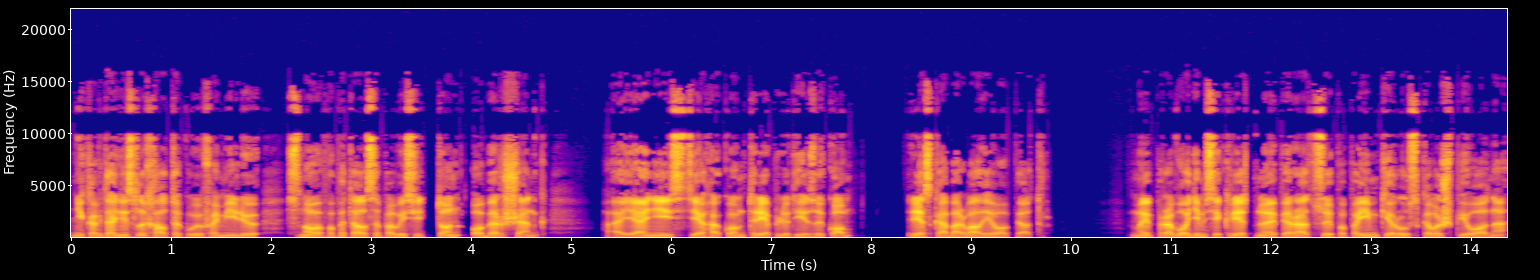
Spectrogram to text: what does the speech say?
Никогда не слыхал такую фамилию, снова попытался повысить тон Обершенк. А я не из тех, о ком треплют языком, резко оборвал его Петр. Мы проводим секретную операцию по поимке русского шпиона.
